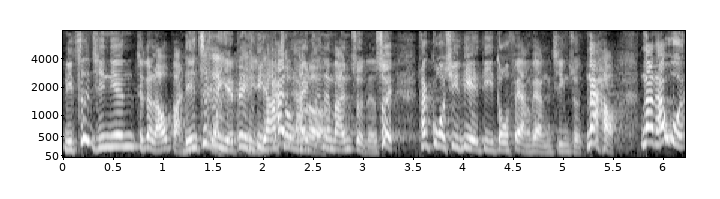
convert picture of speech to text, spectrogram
你这今天这个老板，连这个也被你压中了，还真的蛮准的。所以他过去列地都非常非常精准。那好，那他为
